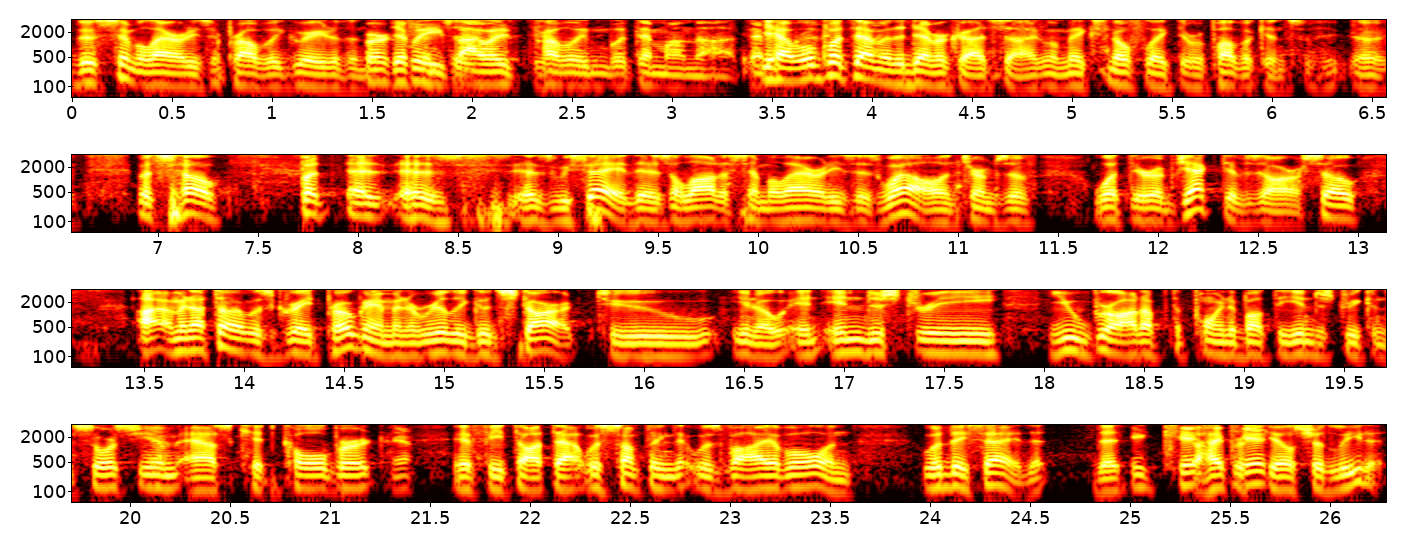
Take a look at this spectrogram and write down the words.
the similarities are probably greater than Berkeley, the differences. I would probably put them on the Democrat Yeah, we'll put them on the Democrat side. We'll make Snowflake the Republicans. Uh, but so, but as, as, as we say, there's a lot of similarities as well in terms of what their objectives are. So I mean, I thought it was a great program and a really good start to, you know, an industry. You brought up the point about the industry consortium, yeah. asked Kit Colbert if he thought that was something that was viable, and what did they say? That, that Kit, the hyperscale Kit, should lead it?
